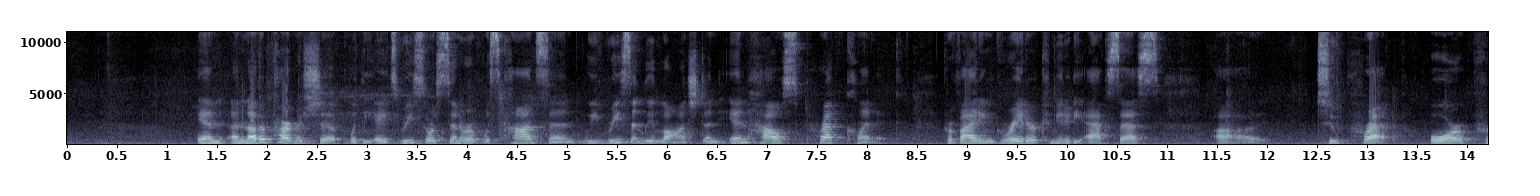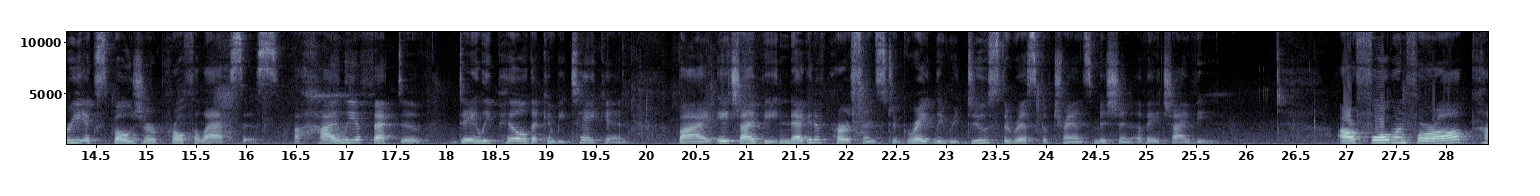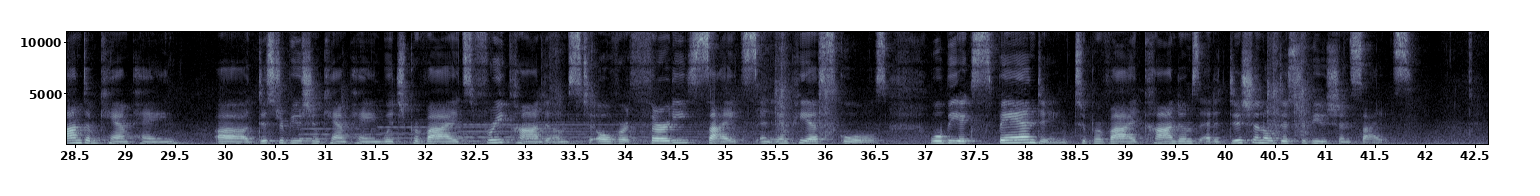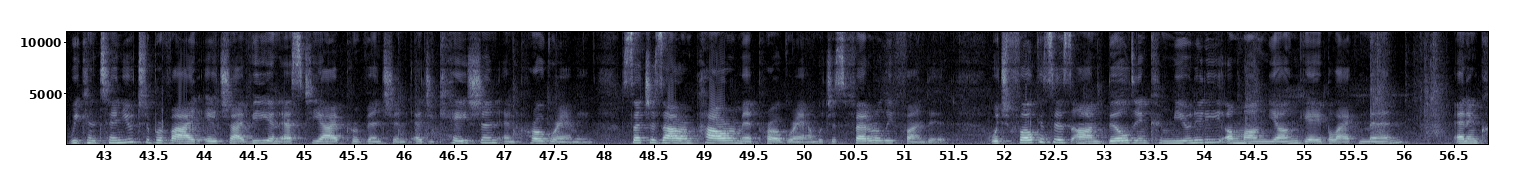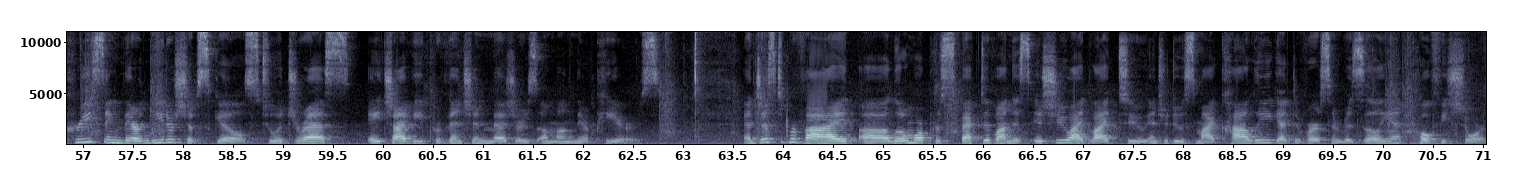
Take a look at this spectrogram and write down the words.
In another partnership with the AIDS Resource Center of Wisconsin, we recently launched an in house PrEP clinic, providing greater community access uh, to PrEP or pre exposure prophylaxis, a highly effective daily pill that can be taken by HIV negative persons to greatly reduce the risk of transmission of HIV. Our 414 All condom campaign, uh, distribution campaign, which provides free condoms to over 30 sites and MPS schools, will be expanding to provide condoms at additional distribution sites. We continue to provide HIV and STI prevention education and programming, such as our empowerment program, which is federally funded, which focuses on building community among young gay black men and increasing their leadership skills to address HIV prevention measures among their peers. And just to provide a little more perspective on this issue, I'd like to introduce my colleague at Diverse and Resilient, Kofi Short.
